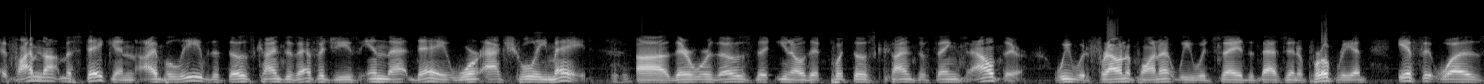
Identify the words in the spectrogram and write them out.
if I'm not mistaken, I believe that those kinds of effigies in that day were actually made. Uh, there were those that you know that put those kinds of things out there. We would frown upon it. We would say that that's inappropriate. If it was,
